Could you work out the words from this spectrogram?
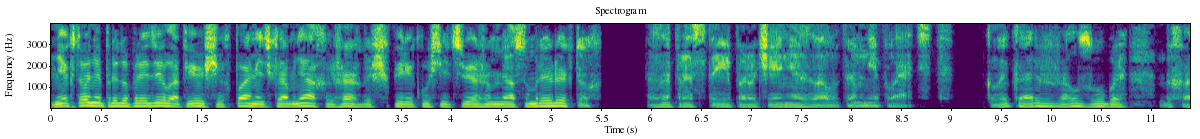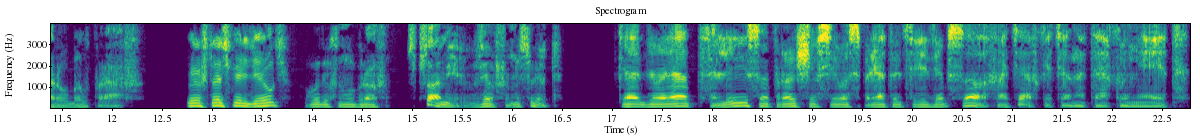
«Никто не предупредил о пьющих память камнях и жаждущих перекусить свежим мясом реликтах. За простые поручения золотом не платят. Клыкарь сжал зубы. Дахару был прав. — И что теперь делать? — выдохнул граф. — С псами, взявшими след. — Как говорят, лиса проще всего спрятать среди псов, а тявкать она так умеет.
